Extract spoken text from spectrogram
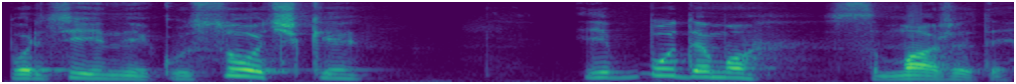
порційні кусочки і будемо смажити.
